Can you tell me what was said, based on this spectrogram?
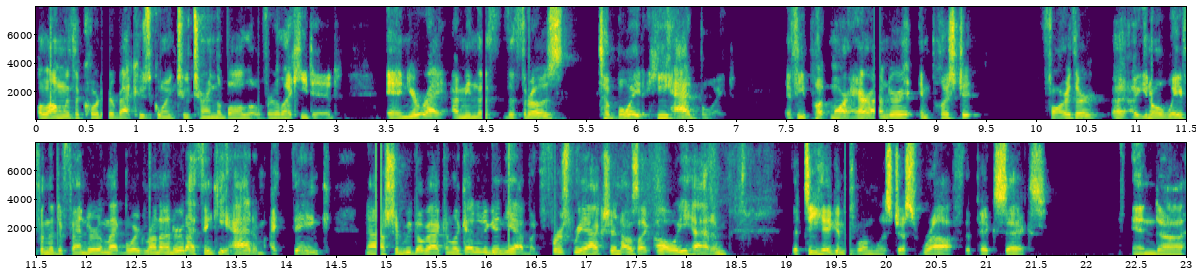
along with a quarterback who's going to turn the ball over like he did. And you're right. I mean, the, the throws to Boyd, he had Boyd. If he put more air under it and pushed it farther, uh, uh, you know, away from the defender and let Boyd run under it, I think he had him. I think. Now, should we go back and look at it again? Yeah. But first reaction, I was like, oh, he had him. The Tee Higgins one was just rough, the pick six. And, uh,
